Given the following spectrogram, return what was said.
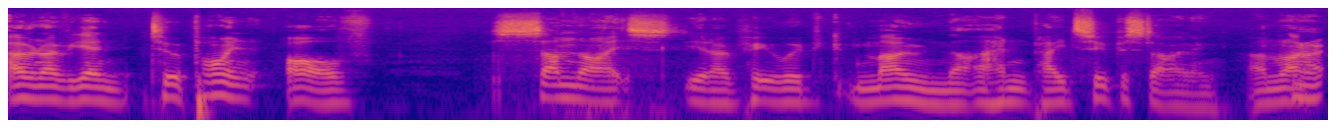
over and over again to a point of some nights, you know, people would moan that I hadn't played Superstylin'. I'm like, Right.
